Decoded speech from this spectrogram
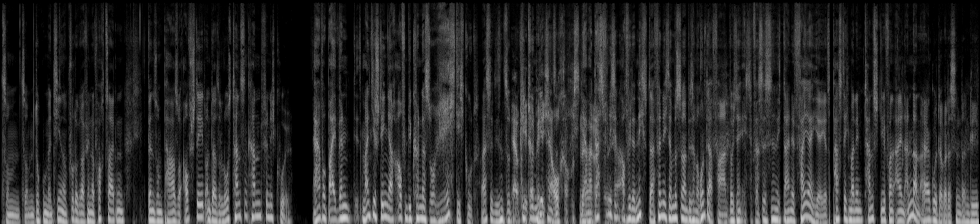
zum, zum Dokumentieren und Fotografieren auf Hochzeiten, wenn so ein Paar so aufsteht und da so lostanzen kann, finde ich cool. Ja, wobei, wenn, manche stehen ja auch auf und die können das so richtig gut. Weißt du, die sind so Ja, okay, die da bin ich auch raus. Ne? Ja, aber das Also, finde ich ja. dann auch wieder nicht so. Da finde ich, da müsste man ein bisschen runterfahren, wo ich denke, echt, was ist denn nicht deine Feier hier? Jetzt passt dich mal dem Tanzstil von allen anderen an. Ja, gut, aber das sind dann die,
